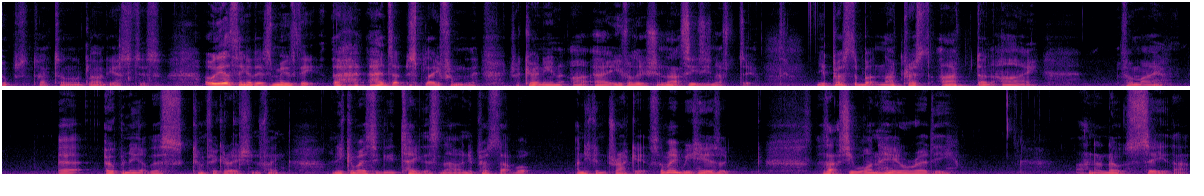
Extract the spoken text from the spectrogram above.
Oops, did I turn on the glider? Yes, it is. Oh, the other thing I did is move the, the heads-up display from the Draconic uh, uh, Evolution. That's easy enough to do. You press the button. I pressed. I've done I for my uh, opening up this configuration thing, and you can basically take this now and you press that button and you can drag it. So maybe here's a, there's actually one here already, and I don't see that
